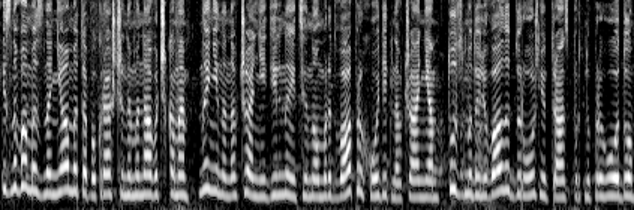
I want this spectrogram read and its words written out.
Із новими знаннями та покращеними навичками. Нині на навчальній дільниці номер 2 проходять навчання. Тут змоделювали дорожню транспортну пригоду.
